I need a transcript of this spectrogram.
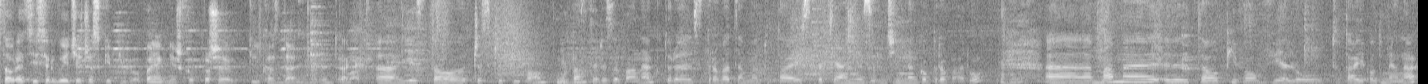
Restauracji serwujecie czeskie piwo. Pani Agnieszko, proszę kilka zdań na ten temat. E, Jest to czeskie piwo, niepasteryzowane, które sprowadzamy tutaj specjalnie z rodzinnego browaru. E, Mamy y, to piwo w wielu tutaj odmianach.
